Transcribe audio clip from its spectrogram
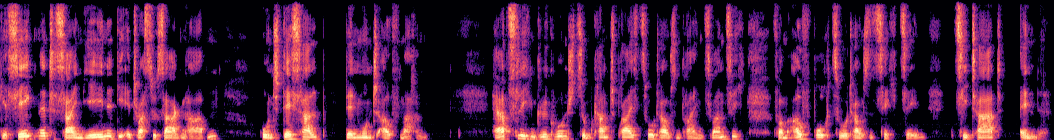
gesegnet seien jene, die etwas zu sagen haben und deshalb den Mund aufmachen. Herzlichen Glückwunsch zum Kantpreis 2023 vom Aufbruch 2016. Zitat Ende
